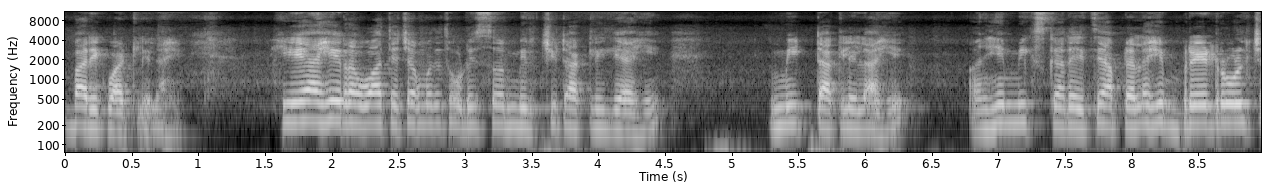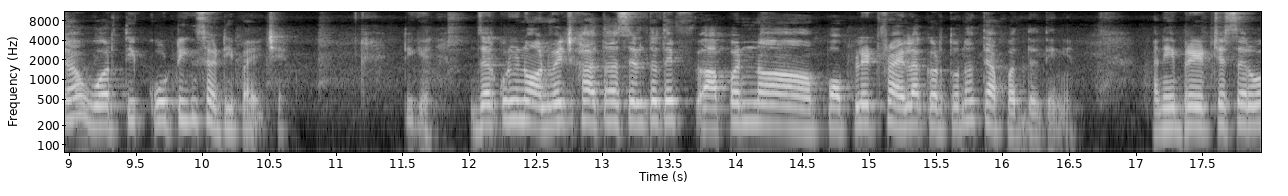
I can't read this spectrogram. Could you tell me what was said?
बारीक वाटलेलं आहे. हे आहे रवा त्याच्यामध्ये थोडीसं मिरची टाकलेली आहे मीठ टाकलेलं आहे. आणि हे मिक्स करायचे. आपल्याला हे ब्रेड रोलच्या वरती कोटिंगसाठी पाहिजे. ठीक आहे? जर कोणी नॉनव्हेज खात असेल तर ते आपण पॉपलेट फ्रायला करतो ना त्या पद्धतीने. आणि ब्रेडचे सर्व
